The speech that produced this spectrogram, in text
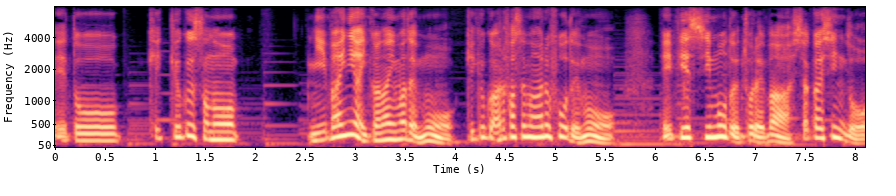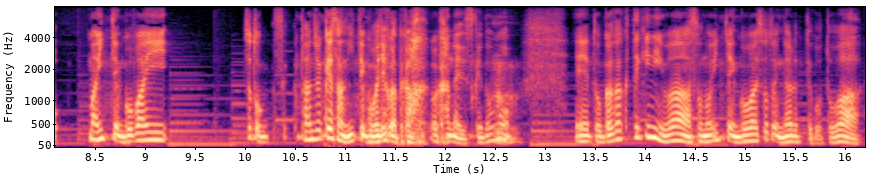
えっと結局その2倍にはいかないまでも結局 α7R4 でも APS-C モードで撮れば被写界振動、まあ、1.5倍ちょっと単純計算で1.5倍でよかったかわかんないですけども、うん。えー、と画角的にはその1.5倍外になるってことは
